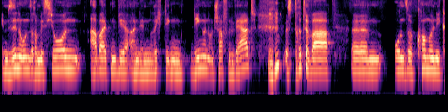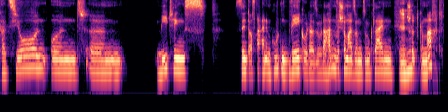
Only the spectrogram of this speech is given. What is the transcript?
im Sinne unserer Mission arbeiten wir an den richtigen Dingen und schaffen Wert. Mhm. Das dritte war, ähm, unsere Kommunikation und ähm, Meetings sind auf einem guten Weg oder so. Da hatten wir schon mal so, so einen kleinen mhm. Schritt gemacht.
